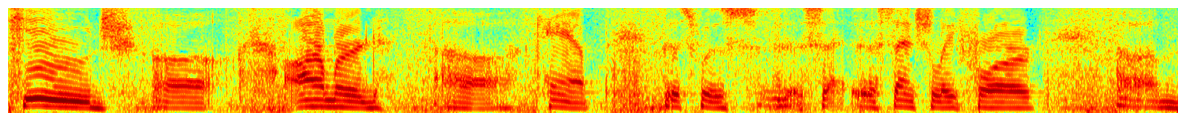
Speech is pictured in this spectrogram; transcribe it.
huge uh, armored camp. This was es- essentially for um,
